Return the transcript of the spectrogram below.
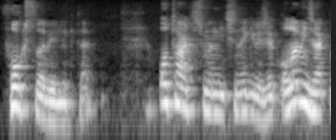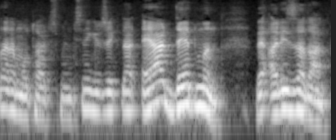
Fox'la birlikte. O tartışmanın içine girecek. Olamayacaklar ama o tartışmanın içine girecekler. Eğer Deadman ve Ariza'dan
